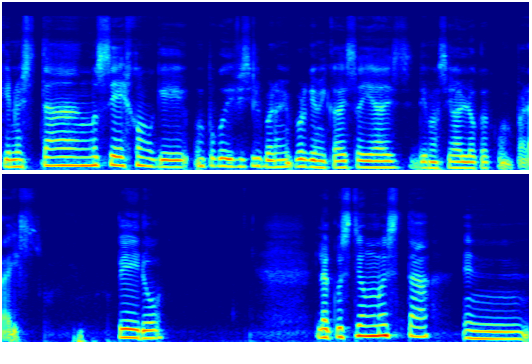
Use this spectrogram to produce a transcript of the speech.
que no están, no sé, es como que un poco difícil para mí porque mi cabeza ya es demasiado loca como para eso. Pero la cuestión no está en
